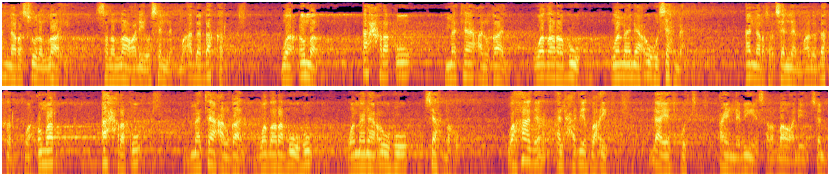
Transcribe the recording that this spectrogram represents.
أن رسول الله صلى الله عليه وسلم وأبا بكر وعمر أحرقوا متاع الغال وضربوه. ومنعوه سهما أن الرسول صلى الله عليه وسلم وأبا بكر وعمر أحرقوا متاع الغال وضربوه ومنعوه سهمه. وهذا الحديث ضعيف لا يثبت عن النبي صلى الله عليه وسلم.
